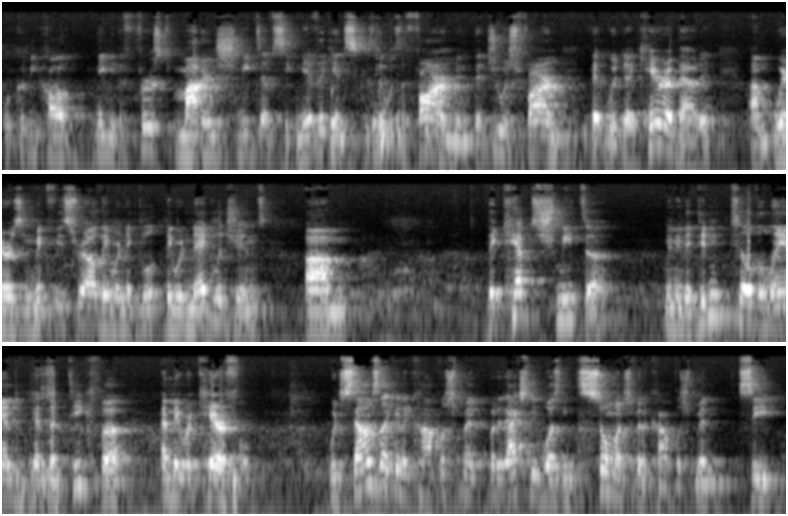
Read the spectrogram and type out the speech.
what could be called maybe the first modern Shemitah of significance, because there was a farm, the Jewish farm that would uh, care about it. Um, whereas in Mikveh Israel, they were, negl- they were negligent. Um, they kept Shemitah, meaning they didn't till the land in Petah Tikva, and they were careful. Which sounds like an accomplishment, but it actually wasn't so much of an accomplishment. See,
